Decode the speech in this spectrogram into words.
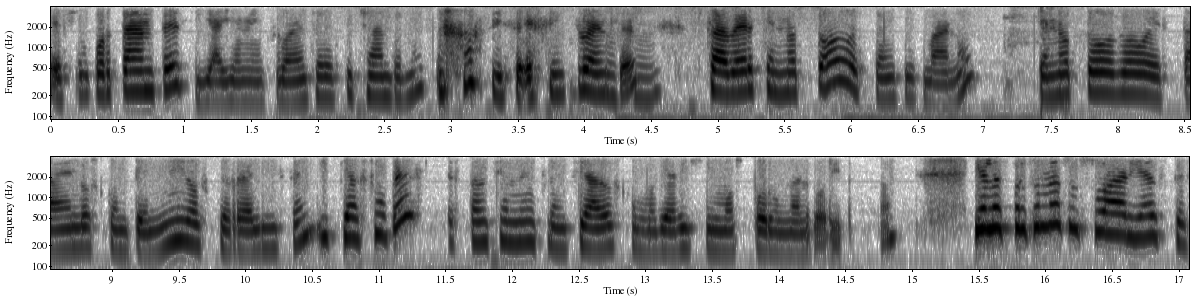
Es importante, si hay un influencer escuchándonos, si se es influencer, saber que no todo está en sus manos, que no todo está en los contenidos que realicen y que a su vez están siendo influenciados, como ya dijimos, por un algoritmo. Y a las personas usuarias que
